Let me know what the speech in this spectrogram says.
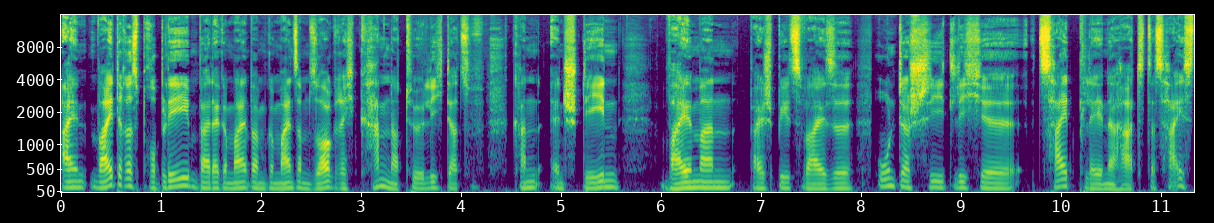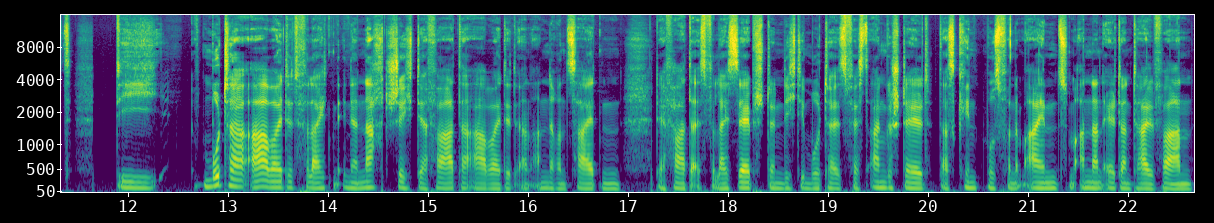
ein weiteres Problem bei der Geme beim gemeinsamen Sorgerecht kann natürlich dazu kann entstehen, weil man beispielsweise unterschiedliche Zeitpläne hat. Das heißt, die Mutter arbeitet vielleicht in der Nachtschicht, der Vater arbeitet an anderen Zeiten, der Vater ist vielleicht selbstständig, die Mutter ist fest angestellt, das Kind muss von dem einen zum anderen Elternteil fahren,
